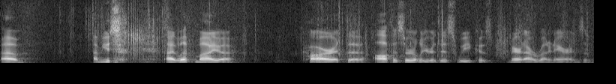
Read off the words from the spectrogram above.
um, I'm used. I left my uh, car at the office earlier this week because Mary and I were running errands, and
